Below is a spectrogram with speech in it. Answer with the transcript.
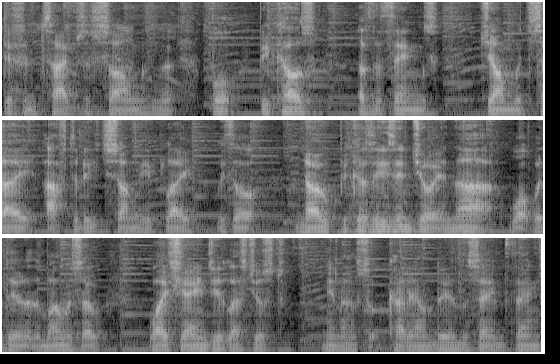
different types of songs? And but because of the things John would say after each song he played, we thought no, because he's enjoying that, what we're doing at the moment. So why change it? Let's just, you know, sort of carry on doing the same thing.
